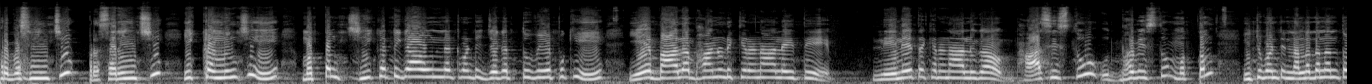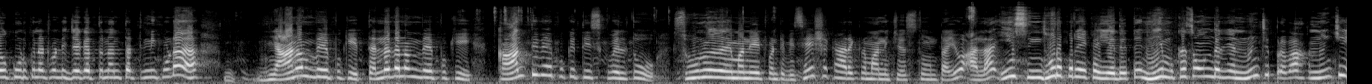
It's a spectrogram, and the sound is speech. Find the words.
ప్రవశించి ప్రసరించి ఇక్కడి నుంచి మొత్తం చీకటిగా ఉన్నటువంటి జగత్తు వైపుకి ఏ బాలభానుడి కిరణాలైతే లేలేత కిరణాలుగా భాసిస్తూ ఉద్భవిస్తూ మొత్తం ఇటువంటి నల్లదనంతో కూడుకున్నటువంటి జగత్తునంతటిని కూడా జ్ఞానం వైపుకి తెల్లదనం వైపుకి కాంతి వైపుకి తీసుకువెళ్తూ సూర్యోదయం అనేటువంటి విశేష కార్యక్రమాన్ని చేస్తూ ఉంటాయో అలా ఈ సింధూరపు రేఖ ఏదైతే నీ ముఖ సౌందర్యం నుంచి ప్రవాహం నుంచి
